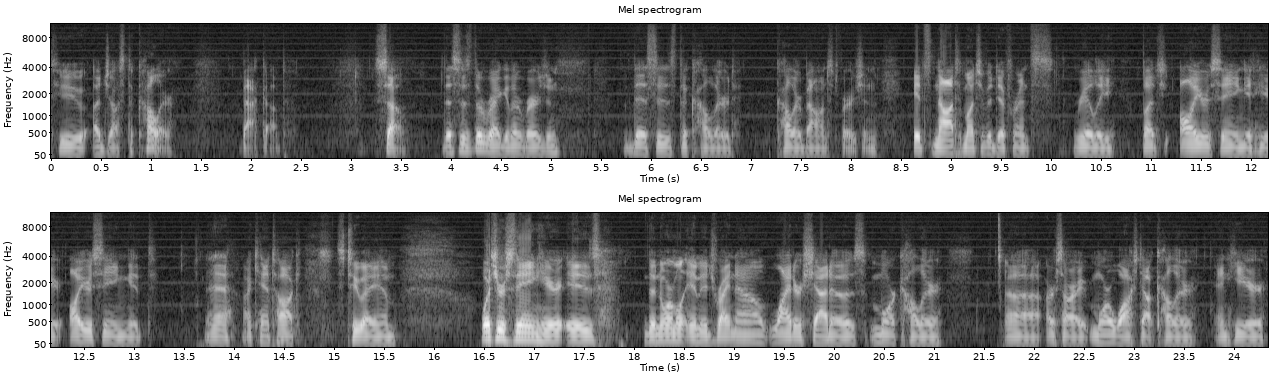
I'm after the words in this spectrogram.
to adjust the color back up. So this is the regular version. This is the colored, color balanced version. It's not much of a difference really, but all you're seeing it here, all you're seeing it, eh, I can't talk. It's 2 a.m. What you're seeing here is the normal image right now, lighter shadows, more color, uh, or sorry, more washed out color. And here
